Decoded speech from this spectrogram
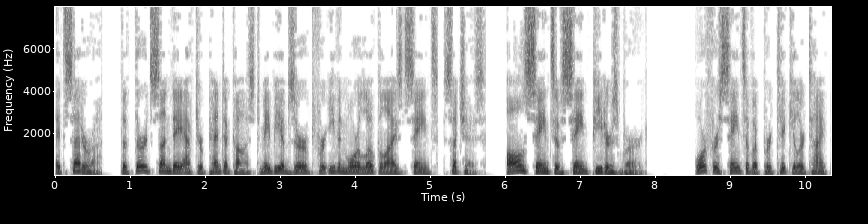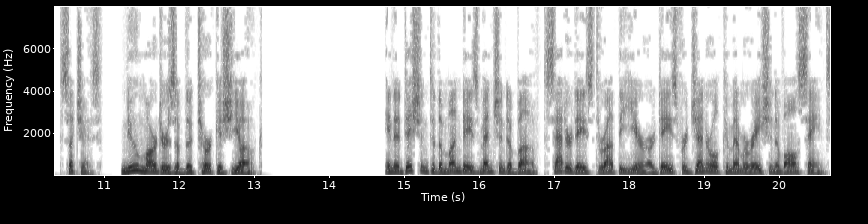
etc. The third Sunday after Pentecost may be observed for even more localized saints, such as All Saints of St. Petersburg, or for saints of a particular type, such as New Martyrs of the Turkish Yoke. In addition to the Mondays mentioned above, Saturdays throughout the year are days for general commemoration of all saints,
